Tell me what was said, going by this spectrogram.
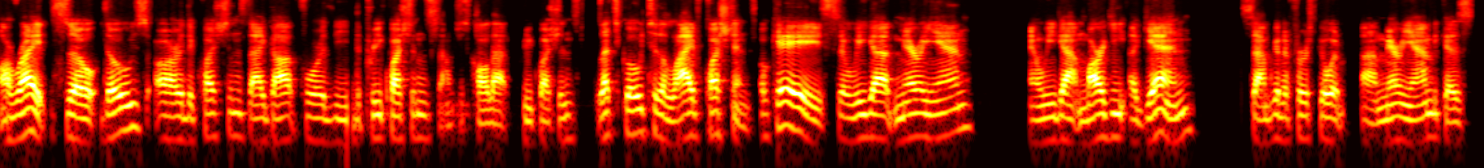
All right. So those are the questions that I got for the, the pre questions. I'll just call that pre questions. Let's go to the live questions. Okay. So we got Marianne and we got Margie again. So I'm going to first go with uh, Marianne because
